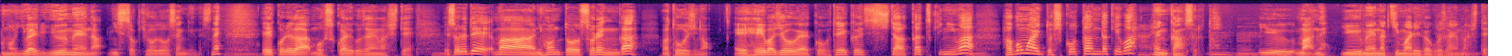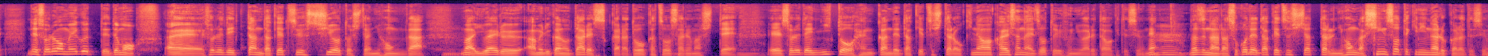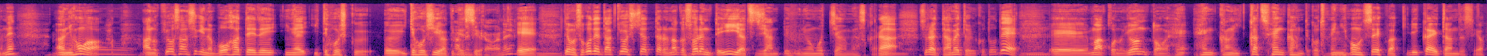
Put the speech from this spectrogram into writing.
あのいわゆる有名な日ソ共同宣言ですね、えー、これがモスクワでございまして、それで、まあ、日本とソ連が、まあ、当時の、えー、平和条約を締結した暁には、うん、歯舞と四股丹だけは返還すると。うん。いう、まあね、有名な決まりがございまして、で、それをめぐって、でも、えー、それで一旦妥結しようとした日本が、まあ、いわゆるアメリカのダレスから恫喝をされまして、えー、それで2島返還で妥結したら沖縄返さないぞというふうに言われたわけですよね。なぜならそこで妥結しちゃったら日本が深層的になるからですよね。あ日本はあの共産主義の防波堤でいないいてほしくいてほしいわけですよ。ね、えー、でもそこで妥協しちゃったらなんかソ連っていいやつじゃんというふうに思っちゃいますから、それはダメということで、えー、まあこの4島返還一括返還ってことで 日本政府は切り替えたんですよ。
